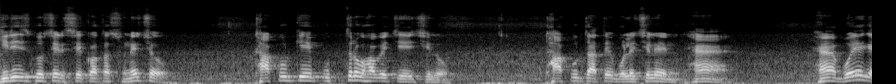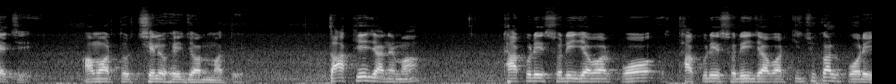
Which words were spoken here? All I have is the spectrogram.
গিরিশ ঘোষের সে কথা শুনেছ? ঠাকুরকে পুত্রভাবে চেয়েছিল। ঠাকুর তাতে বলেছিলেন হ্যাঁ হ্যাঁ বয়ে গেছে আমার তোর ছেলে হয়ে জন্মাতে। তা কে জানে মা? ঠাকুরের সরে যাওয়ার পর ঠাকুরের সরে যাওয়ার কিছুকাল পরে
